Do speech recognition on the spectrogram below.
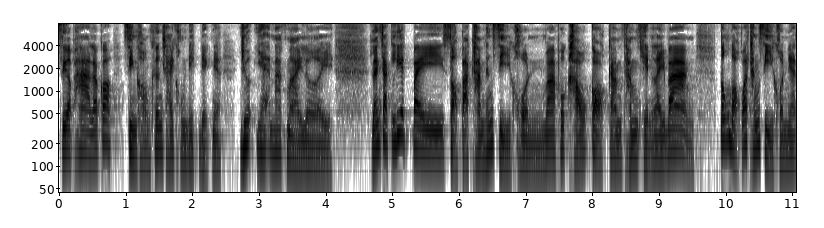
เสื้อผ้าแล้วก็สิ่งของเครื่องใช้ของเด็กๆเนี่ยเยอะแยะมากมายเลย หลังจากเรียกไปสอบปากคำทั้ง 4 คนว่าพวกเขาก่อกรรมทำเขียนอะไรบ้าง ต้องบอกว่าทั้ง 4 คนเนี่ย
